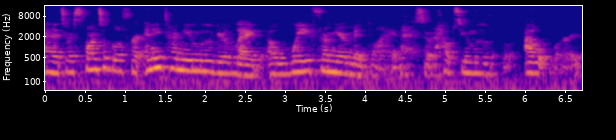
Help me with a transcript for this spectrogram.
And it's responsible for any time you move your leg away from your midline. So it helps you move outward.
